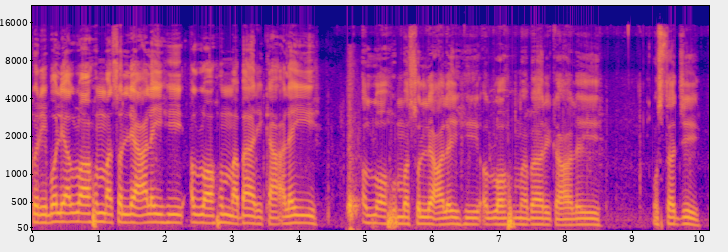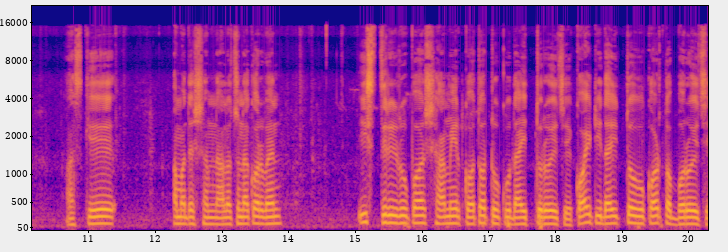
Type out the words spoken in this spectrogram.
করি। বলি, আল্লাহুম্মা সাল্লি আলাইহি, আল্লাহুম্মা বারিকা আলাইহি। আল্লাহুম্মা সাল্লি আলাইহি, আল্লাহুম্মা বারিক আলাইহি। ওস্তাদজি, আজকে আমাদের সামনে আলোচনা করবেন স্ত্রীর উপর স্বামীর কতটুকু দায়িত্ব রয়েছে, কয়টি দায়িত্ব ও কর্তব্য রয়েছে,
